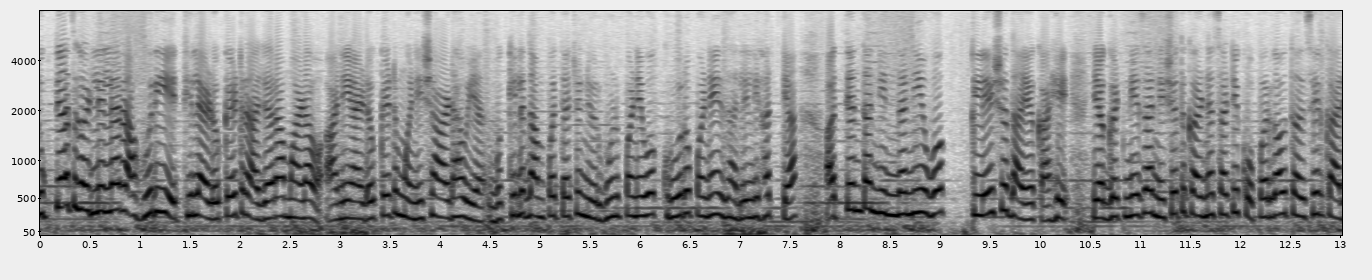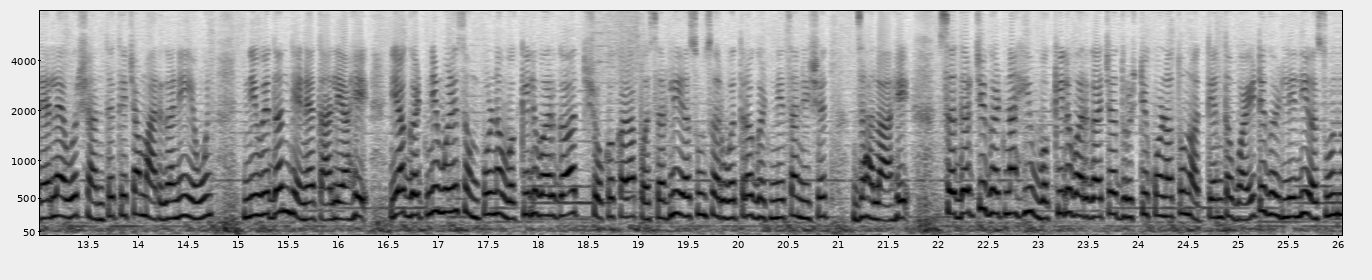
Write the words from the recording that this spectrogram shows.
नुकत्याच घडलेल्या राहुरी येथील ॲडव्होकेट राजाराम आढाव आणि ॲडव्होकेट मनीषा आढाव या वकील दाम्पत्याची निर्गुणपणे व क्रूरपणे झालेली हत्या अत्यंत निंदनीय व क्लेशदायक आहे. या घटनेचा निषेध करण्यासाठी कोपरगाव तहसील कार्यालयावर शांततेच्या मार्गाने येऊन निवेदन देण्यात आले आहे. या घटनेमुळे संपूर्ण वकील वर्गात शोककळा पसरली असून सर्वत्र घटनेचा निषेध झाला आहे. सदरची घटना ही वकील वर्गाच्या दृष्टिकोनातून अत्यंत वाईट घडलेली असून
